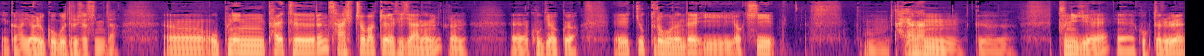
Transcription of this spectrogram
그러니까 열 곡을 들으셨습니다. 어, 오프닝 타이틀은 40초밖에 되지 않은 그런, 예, 곡이었고요. 예, 쭉 들어보는데, 이, 역시, 음, 다양한 그 분위기의 예, 곡들을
